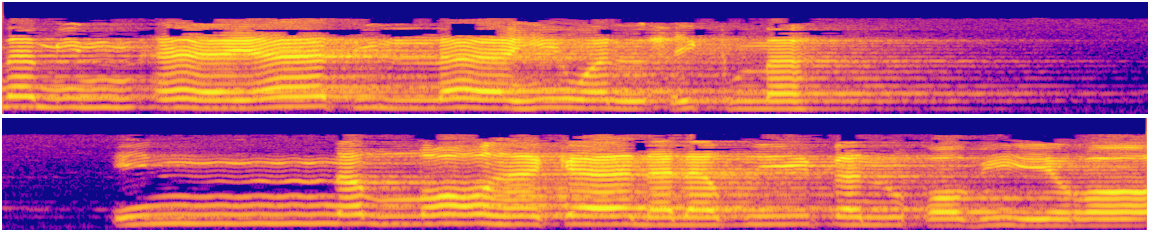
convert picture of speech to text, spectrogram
من آيات الله والحكمة إن الله كان لطيفا خبيرا.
